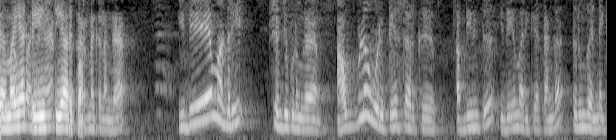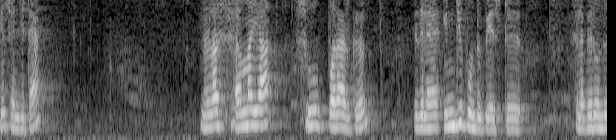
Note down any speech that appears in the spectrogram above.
செமையா டேஸ்டியா இருக்கும். கருணக்கிழங்க. இதே மாதிரி செஞ்சு கொடுங்க. அவ்வளவு ஒரு டேஸ்டா இருக்கு அப்படின்ட்டு இதே மாதிரி கேட்டாங்க. திரும்ப இன்னைக்கு செஞ்சுட்டேன். நல்லா செமையா சூப்பராக இருக்கு. இதில் இஞ்சி பூண்டு பேஸ்ட்டு சில பேர் வந்து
